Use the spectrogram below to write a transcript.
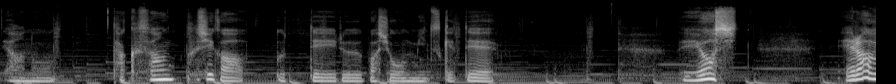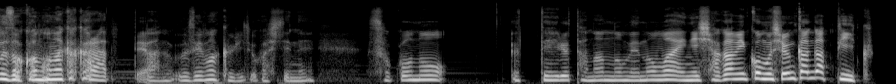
であのたくさん串が売っている場所を見つけてよし選ぶぞこの中からってあの腕まくりとかしてね。そこの売っている棚の目の前にしゃがみ込む瞬間がピーク。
